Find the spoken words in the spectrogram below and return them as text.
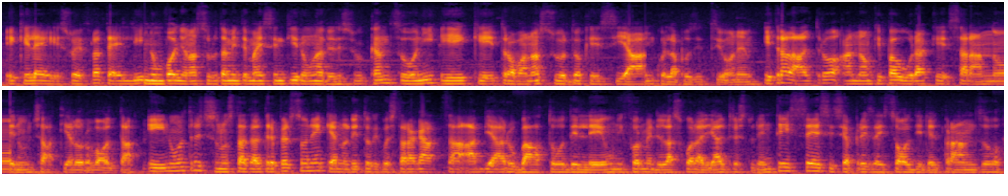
e che lei e i suoi fratelli non vogliono assolutamente assolutamente mai sentire una delle sue canzoni e che trovano assurdo che sia in quella posizione. E tra l'altro hanno anche paura che saranno denunciati a loro volta. E inoltre ci sono state altre persone che hanno detto che questa ragazza abbia rubato delle uniformi della scuola di altre studentesse si sia presa i soldi del pranzo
